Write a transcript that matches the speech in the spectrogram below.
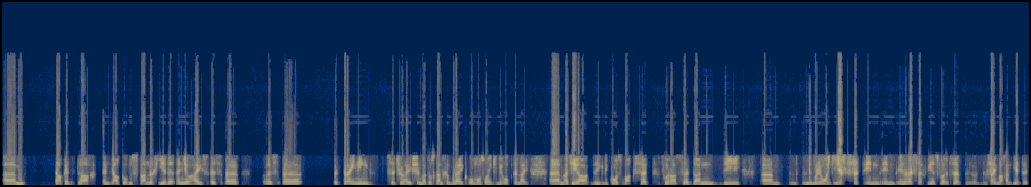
ehm um, elke dag in elke omstandighede in jou huis is 'n uh, is 'n uh, 'n training situation wat ons kan gebruik om ons hondjie mee op te lei. Ehm um, as jy ja, die die kosbak sit voor haar sit dan die ehm um, die moet die hondjie eers sit en en en rustig wees voordat sy sy mag gaan eet dit.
